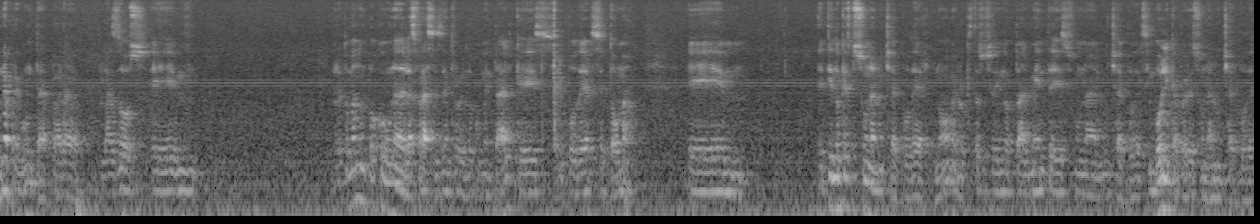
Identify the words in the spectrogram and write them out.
Una pregunta para las dos. Eh, retomando un poco una de las frases dentro del documental, que es el poder se toma. Eh, entiendo que esto es una lucha de poder, ¿no? Lo que está sucediendo actualmente es una lucha de poder simbólica, pero es una lucha de poder.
